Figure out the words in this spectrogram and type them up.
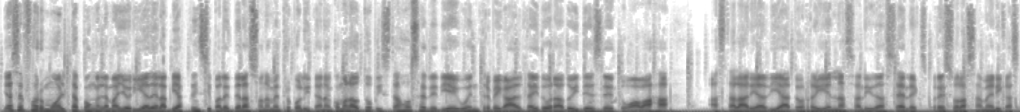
Ya se formó el tapón en la mayoría de las vías principales de la zona metropolitana, como la autopista José de Diego entre Vega Alta y Dorado y desde Toa Baja hasta el área de Atorrey en la salida hacia el Expreso Las Américas.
